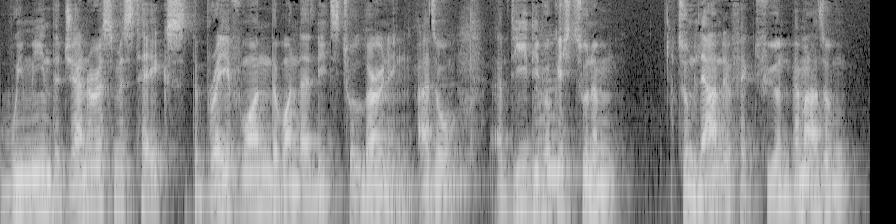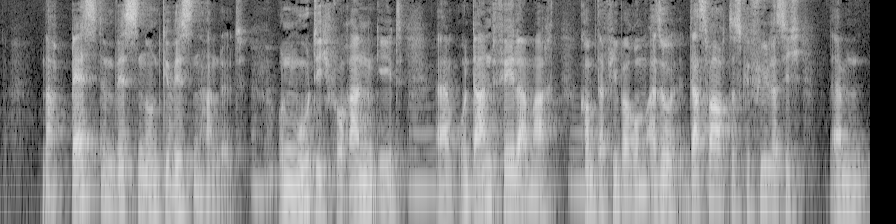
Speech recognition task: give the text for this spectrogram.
we mean the generous mistakes, the brave one, the one that leads to learning. Also äh, die, die mhm. wirklich zu einem zum Lerneffekt führen. Wenn man also nach bestem Wissen und Gewissen handelt mhm. und mutig vorangeht mhm. äh, und dann Fehler macht, kommt da viel bei rum. Also das war auch das Gefühl, das ich ähm,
